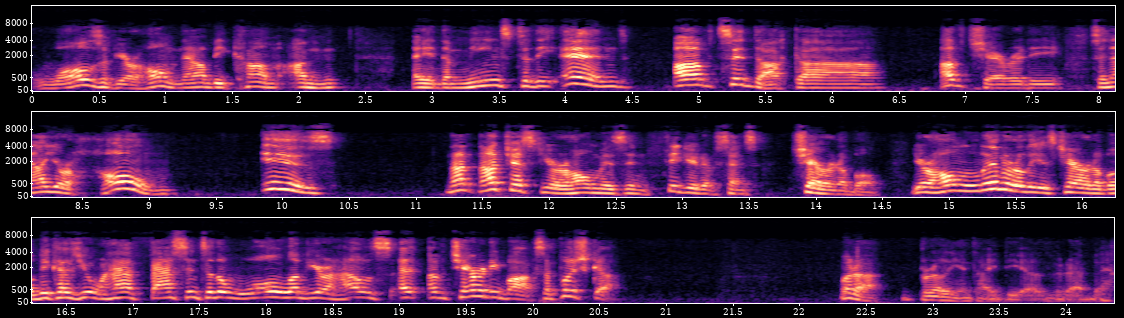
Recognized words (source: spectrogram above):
walls of your home now become a, a, the means to the end of tzedakah, of charity. So now your home is not not just your home is in figurative sense charitable. Your home literally is charitable because you have fastened to the wall of your house a, a charity box, a pushka. What a brilliant idea, Rebbe.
